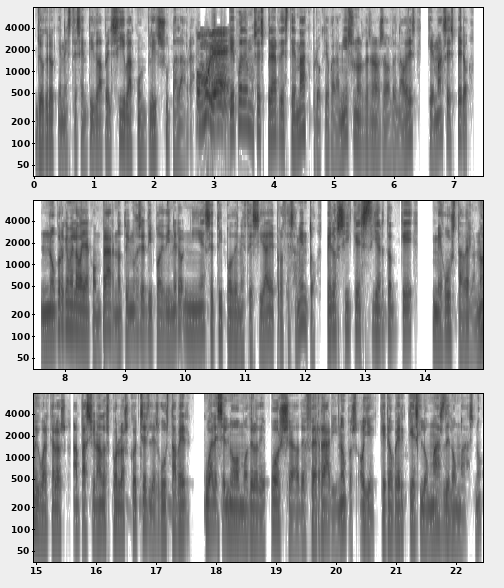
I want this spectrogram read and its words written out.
yo creo que en este sentido Apple sí va a cumplir su palabra. Pues muy bien. ¿Qué podemos esperar de este Mac Pro? Que para mí es uno de los ordenadores que más espero. No porque me lo vaya a comprar, no tengo ese tipo de dinero ni ese tipo de necesidad de procesamiento, pero sí que es cierto que me gusta verlo, ¿no? Igual que a los apasionados por los coches les gusta ver cuál es el nuevo modelo de Porsche o de Ferrari, ¿no? Pues oye, quiero ver qué es lo más de lo más, ¿no?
